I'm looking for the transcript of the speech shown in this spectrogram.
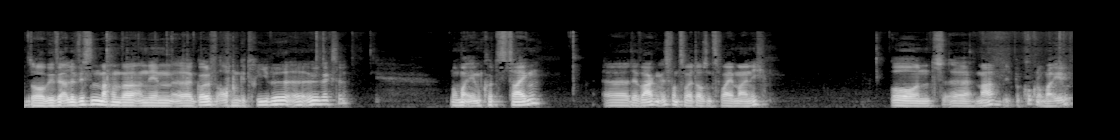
So, wie wir alle wissen, machen wir an dem äh, Golf auch einen Getriebeölwechsel. Äh, Nochmal eben kurz zeigen. Äh, der Wagen ist von 2002, meine ich. Und äh, mal, ich guck noch mal eben.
